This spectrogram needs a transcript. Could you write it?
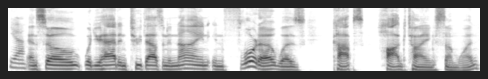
Yeah. And so, what you had in 2009 in Florida was cops hog tying someone,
